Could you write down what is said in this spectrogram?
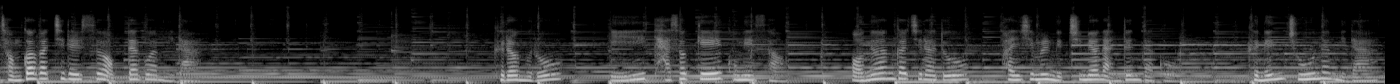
전과 같이 될 수 없다고 합니다. 그러므로 이 다섯 개의 공에서 어느 한 가지라도 관심을 늦추면 안 된다고 그는 조언합니다.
